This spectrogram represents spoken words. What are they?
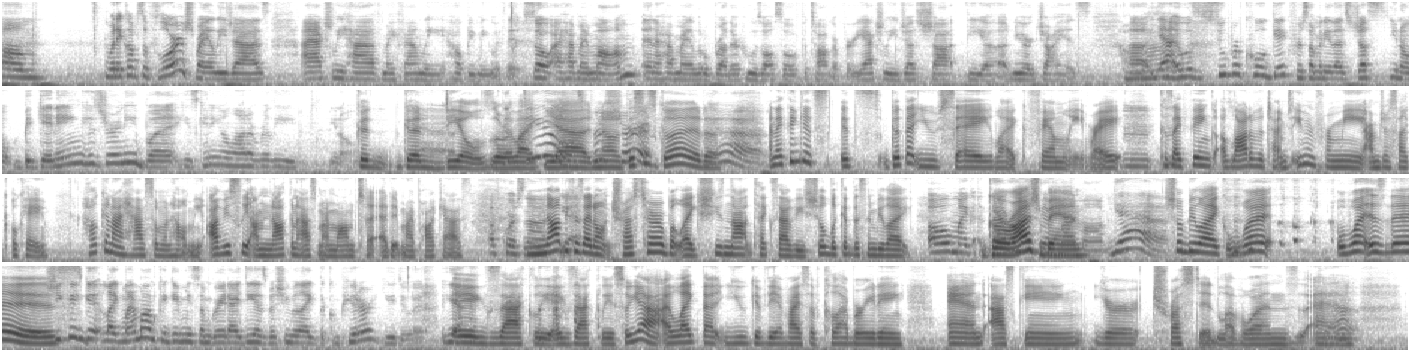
when it comes to Flourish by Eli Jas, I actually have my family helping me with it. So I have my mom and I have my little brother who's also a photographer. He actually just shot the uh, New York Giants. uh, yeah, it was a super cool gig for somebody that's just you know beginning his journey, but he's getting a lot of really you know Good, good Yeah. deals or Good like, deals, yeah, no, this is good. yeah. And I think it's it's good that you say like family, right? Mm-hmm. Because I think a lot of the times, even for me, I'm just like, okay, how can I have someone help me? Obviously, I'm not gonna ask my mom to edit my podcast, Of course not. not yeah. because I don't trust her, but like she's not tech savvy. She'll look at this and be like, oh my god Garage that reminds me of my band. Yeah. she'll be like, what, what is this? She can get like my mom could give me some great ideas, but she would be like the computer. You do it. Yeah. Exactly, exactly. so yeah, I like that you give the advice of collaborating and asking your trusted loved ones and Yeah.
